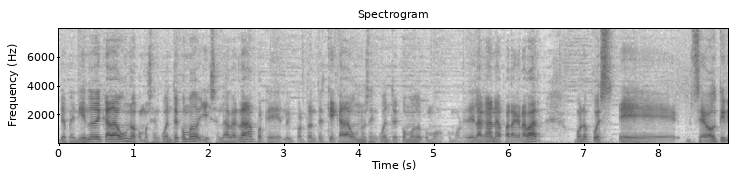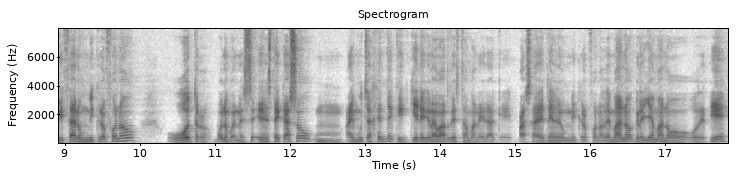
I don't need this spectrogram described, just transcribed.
dependiendo de cada uno como se encuentre cómodo, y esa es la verdad, porque lo importante es que cada uno se encuentre cómodo como, como le dé la gana para grabar, bueno, pues eh, se va a utilizar un micrófono u otro. Bueno, pues en este, caso mm, hay mucha gente que quiere grabar de esta manera, que pasa de tener un micrófono de mano, que le llaman, o, o de pie,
